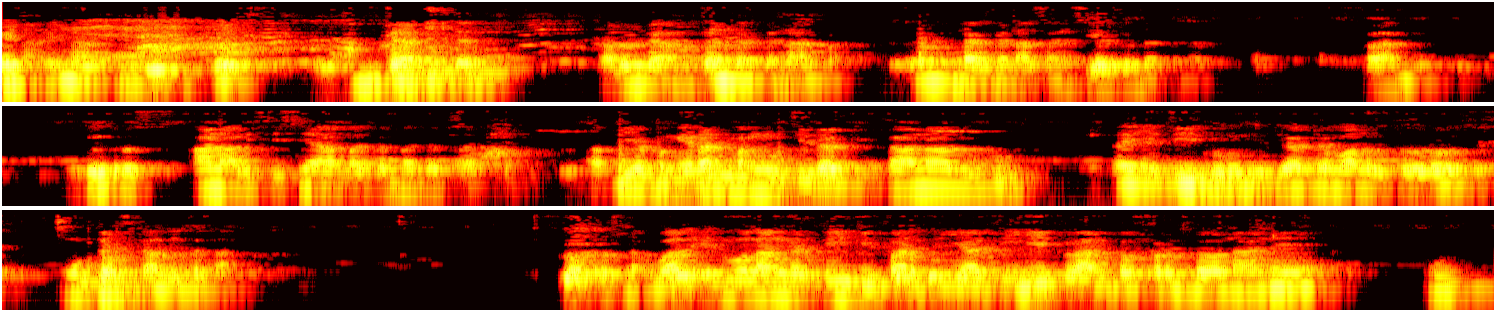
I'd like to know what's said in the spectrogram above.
enak-enak itu butuh amdan. Kalau tidak amdan tidak kenapa, tidak kena sanksi atau tidak kena. Paham ya? Itu terus analisisnya macam-macam saja. Tapi ya pangeran menguji tadi tanah dulu. Nah, jadi itu tidak ada makhluk mudah sekali ketang. Terus wal ilmu lang ngerti di partiyatihi kelan keferdonane wudhu.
